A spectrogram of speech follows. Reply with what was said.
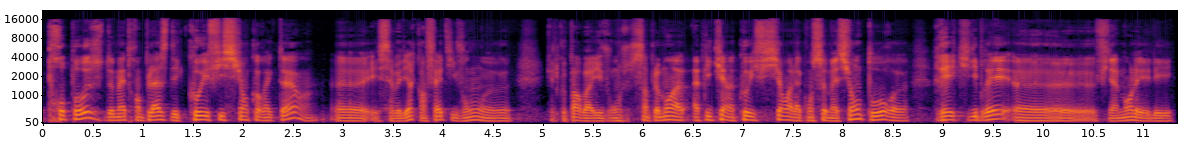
proposent de mettre en place des coefficients correcteurs, euh, et ça veut dire qu'en fait, ils vont euh, quelque part, bah, ils vont simplement appliquer un coefficient à la consommation pour rééquilibrer finalement les, les,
